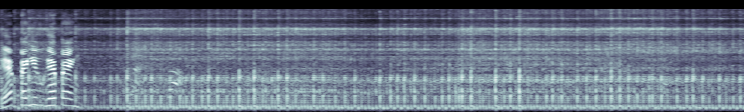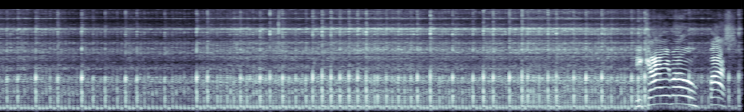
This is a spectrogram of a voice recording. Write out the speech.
Gepeng iku gepeng. Dikai mau, pas.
